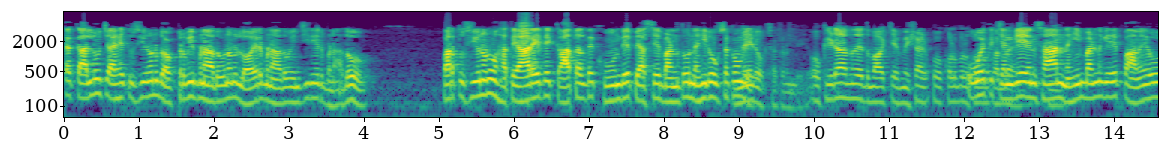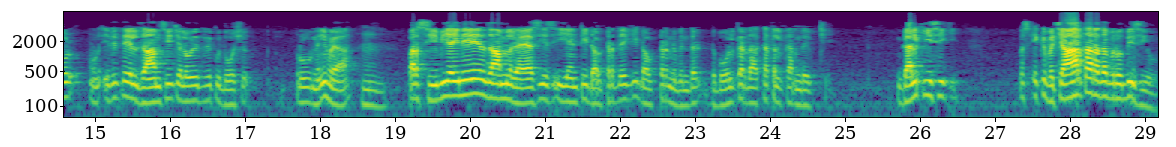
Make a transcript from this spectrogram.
ਤਾਂ ਕੱਲ ਨੂੰ ਚਾਹੇ ਤੁਸੀਂ ਉਹਨਾਂ ਨੂੰ ਡਾਕਟਰ ਵੀ ਬਣਾ ਦਿਓ ਉਹਨਾਂ ਨੂੰ ਲਾਇਰ ਬਣਾ ਦਿਓ ਇੰਜੀਨੀਅਰ ਬਣਾ ਦਿਓ ਪਰ ਤੁਸੀਂ ਉਹਨਾਂ ਨੂੰ ਹਥਿਆਰੇ ਤੇ ਕਾਤਲ ਤੇ ਖੂਨ ਦੇ ਪਿਆਸੇ ਬਣਨ ਤੋਂ ਨਹੀਂ ਰੋਕ ਸਕੋਗੇ? ਨਹੀਂ ਰੋਕ ਸਕਣਗੇ। ਉਹ ਕੀੜਾ ਉਹਨਾਂ ਦੇ ਦਿਮਾਗ 'ਚ ਹਮੇਸ਼ਾ ਕੋ ਕੁਲਬਲ ਉਹ ਇੱਕ ਚੰਗੇ ਇਨਸਾਨ ਨਹੀਂ ਬਣਨਗੇ ਭਾਵੇਂ ਉਹ ਹੁਣ ਇਹਦੇ ਤੇ ਇਲਜ਼ਾਮ ਸੀ ਚਲੋ ਇਹਦੇ ਤੇ ਕੋਈ ਦੋਸ਼ ਪ੍ਰੂਵ ਨਹੀਂ ਹੋਇਆ। ਹੂੰ। ਪਰ ਸੀਬੀਆਈ ਨੇ ਇਹ ਇਲਜ਼ਾਮ ਲਗਾਇਆ ਸੀ ਇਸ ਈਐਨਟੀ ਡਾਕਟਰ ਤੇ ਕਿ ਡਾਕਟਰ ਨਵਿੰਦਰ ਡਬੋਲਕਰ ਦਾ ਕਤਲ ਕਰਨ ਦੇ ਪਿੱਛੇ। ਗੱਲ ਕੀ ਸੀ ਕਿ? ਬਸ ਇੱਕ ਵਿਚਾਰਧਾਰਾ ਦਾ ਵਿਰੋਧੀ ਸੀ ਉਹ।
